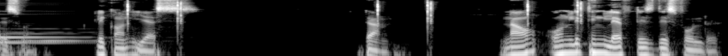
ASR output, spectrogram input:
this one. Click on yes. Done. Now only thing left is this folder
